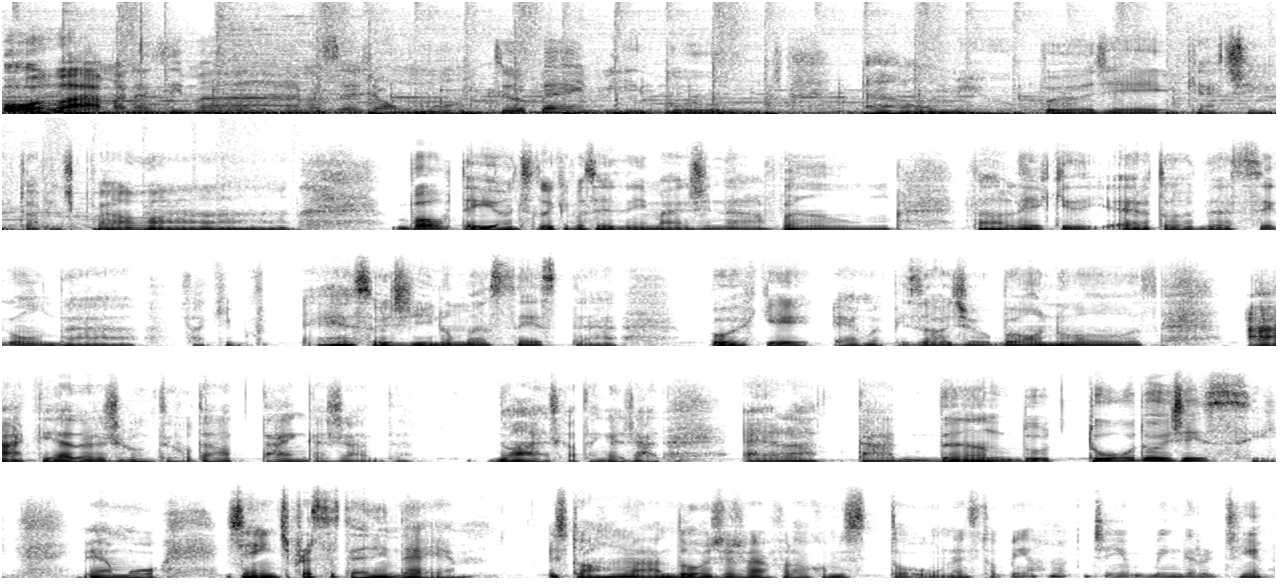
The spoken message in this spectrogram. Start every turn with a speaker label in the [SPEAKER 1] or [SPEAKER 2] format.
[SPEAKER 1] Olá, manas e manos, sejam muito bem-vindos ao meu podcast. Tô a fim de falar. Voltei antes do que vocês imaginavam. Falei que era toda segunda, só que ressurgi numa sexta. Porque é um episódio bônus. A criadora de conteúdo, ela tá engajada. Não acho que ela tá engajada. Ela tá dando tudo de si, meu amor. Gente, pra vocês terem ideia, estou arrumado hoje. Eu já vou falar como estou, né? Estou bem arrumadinha, bem garotinha.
